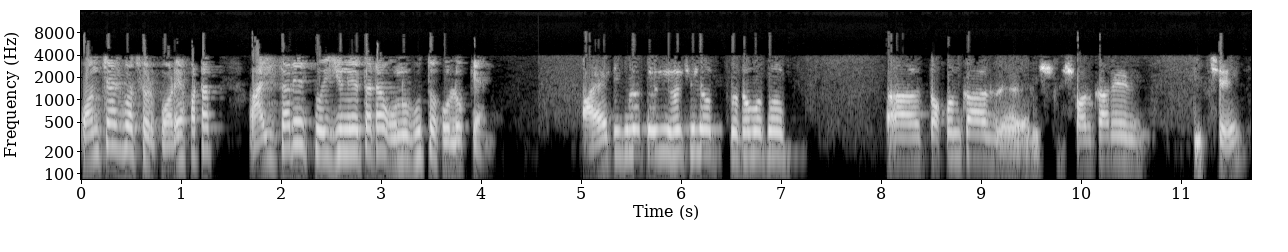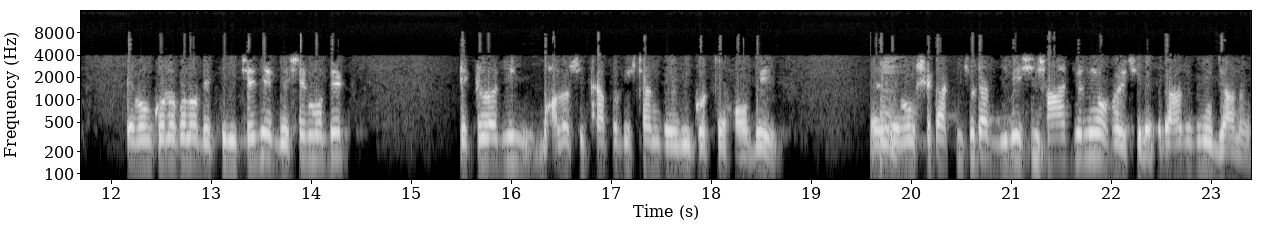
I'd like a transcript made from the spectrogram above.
পঞ্চাশ বছর পরে হঠাৎ আইসারের প্রয়োজনীয়তাটা অনুভূত হলো কেন? আইআইটি গুলো তৈরি হয়েছিল প্রথমত তখনকার সরকারের ইচ্ছে এবং কোনো কোনো ব্যক্তির ইচ্ছে যে দেশের মধ্যে টেকনোলজি ভালো শিক্ষা প্রতিষ্ঠান তৈরি করতে হবে। এবং সেটা কিছুটা বিদেশি সাহায্য নিয়েও হয়েছিল সেটা হয়তো তুমি জানো।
